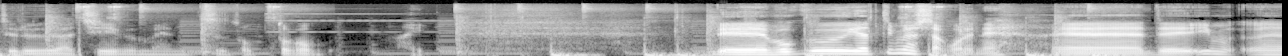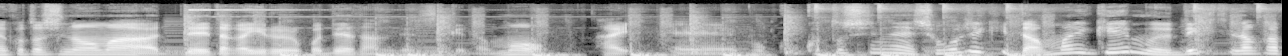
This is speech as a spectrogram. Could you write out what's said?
trueachievements.com はい。で、僕やってみました、これね。えー、で、今、えー、今年のまあデータがいろいろ出たんですけども、はい。えー、僕今年ね、正直言ってあんまりゲームできてなかっ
